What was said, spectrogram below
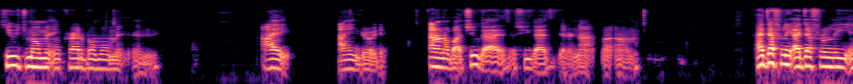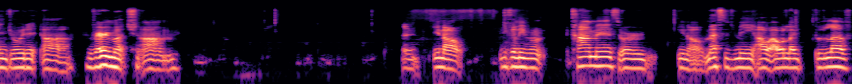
huge moment, incredible moment, and I, I enjoyed it. I don't know about you guys, if you guys did or not, but um, I definitely, I definitely enjoyed it. Uh, very much. Um, and you know, you can leave comments or you know message me. I, I would like love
